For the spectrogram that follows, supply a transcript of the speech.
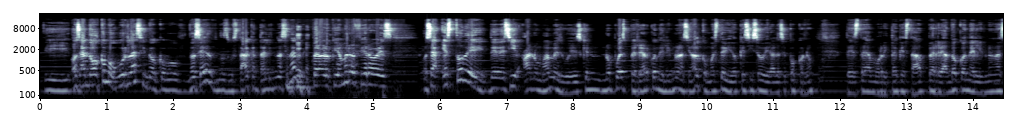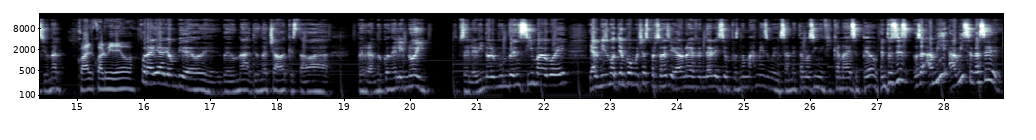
Y, o sea, no como burla, sino como, no sé, nos gustaba cantar el himno nacional, Pero a lo que yo me refiero es, o sea, esto de, decir, ah, no mames, güey, es que no puedes perrear con el himno nacional, como este video que se hizo viral hace poco, ¿no? De esta morrita que estaba perreando con el himno nacional. ¿Cuál, cuál video? Por ahí había un video de, una, de una chava que estaba perreando con el himno y se le vino el mundo encima, güey. Y al mismo tiempo muchas personas llegaron a defender y decían, pues no mames, güey, o sea, neta no significa nada ese pedo. Entonces, o sea, a mí, a mí se me hace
